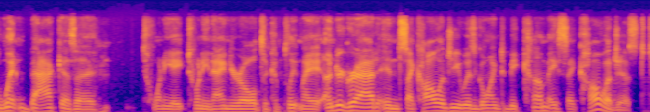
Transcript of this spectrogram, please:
went back as a 28, 29 year old to complete my undergrad in psychology, was going to become a psychologist,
